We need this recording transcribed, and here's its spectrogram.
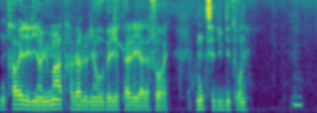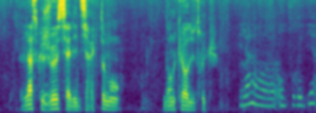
on travaille les liens humains à travers le lien au végétal et à la forêt. Donc c'est du détourné. Mm. Là, ce que je veux, c'est aller directement dans le cœur du truc. Et là, euh, on pourrait dire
